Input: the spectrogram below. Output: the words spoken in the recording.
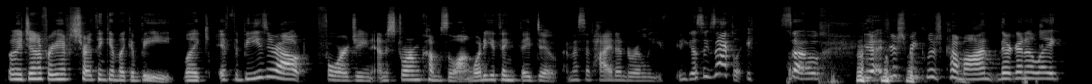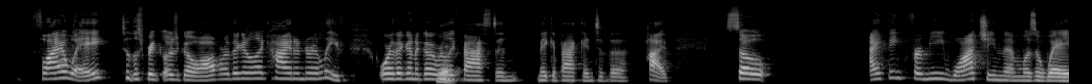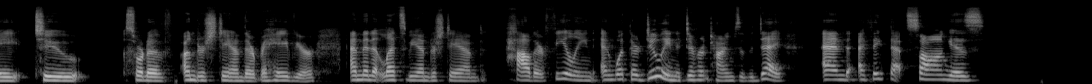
okay, Jennifer, you have to start thinking like a bee. Like if the bees are out foraging and a storm comes along, what do you think they do? And I said, hide under a leaf. And he goes, exactly. So, you know, if your sprinklers come on, they're to like fly away till the sprinklers go off, or they're to like hide under a leaf, or they're to go really yeah. fast and make it back into the hive. So I think for me, watching them was a way to sort of understand their behavior. And then it lets me understand how they're feeling and what they're doing at different times of the day. And I think that song is,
